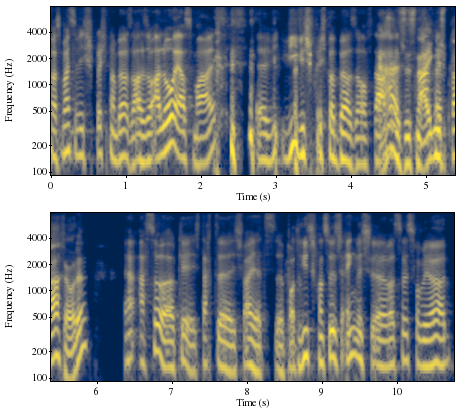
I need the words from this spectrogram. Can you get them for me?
Was meinst du, wie spricht man Börse? Also, hallo erstmal. äh, wie, wie, spricht man Börse auf der Ja, es ist eine eigene Sprache, oder? Ja, ach so, okay. Ich dachte, ich war jetzt äh, Portugiesisch, Französisch, Englisch, äh, was willst du von mir hören?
